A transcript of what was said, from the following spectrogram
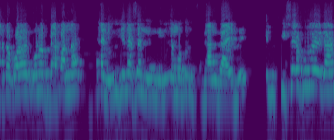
খাটো করার কোনো ব্যাপার না। হ্যাঁ নিউ জেনারেশন নিজের মতন গান গাইবে। কিন্তু কিশোর কুমারের গান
